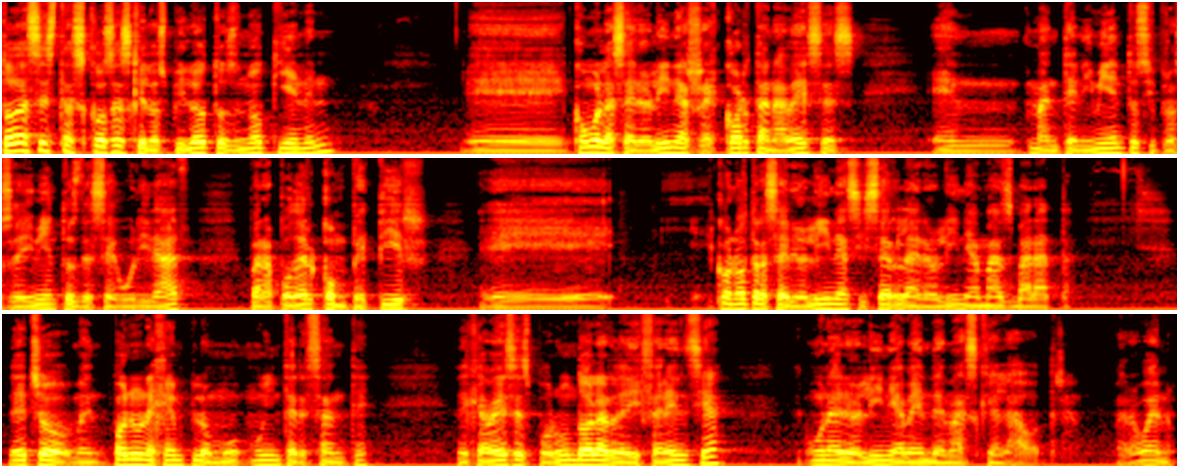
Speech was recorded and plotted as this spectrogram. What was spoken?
todas estas cosas que los pilotos no tienen, eh, cómo las aerolíneas recortan a veces en mantenimientos y procedimientos de seguridad para poder competir eh, con otras aerolíneas y ser la aerolínea más barata. De hecho, me pone un ejemplo muy, interesante de que a veces por un dólar de diferencia una aerolínea vende más que la otra. Pero bueno,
